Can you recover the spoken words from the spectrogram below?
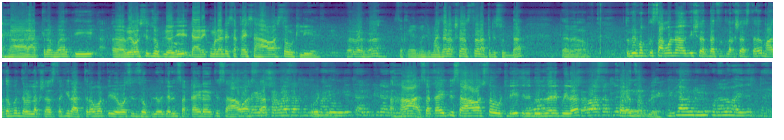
हा रात्रभर ती अ, व्यवस्थित झोपली होती. डायरेक्ट मला वाटते सकाळी सहा वाजता उठली. बरोबर ना? सकाळी म्हणजे माझं लक्ष असतं रात्री सुद्धा. तर अ, तुम्ही फक्त सांगू नका की श्रद्धाचं लक्ष असतं. माझं पण तेवढं लक्ष असतं की रात्रभर ती व्यवस्थित झोपली होती आणि सकाळी डायरेक्ट ती सहा वाजता ती उठली. माझ्या उंगलीत आणि इकडे आली. हा सकाळी ती सहा वाजता उठली. तिने दूध वगैरे पिलं. परत ते झोपले. इकडे आणून ठेवली. कोणाला माहीतच नाही.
